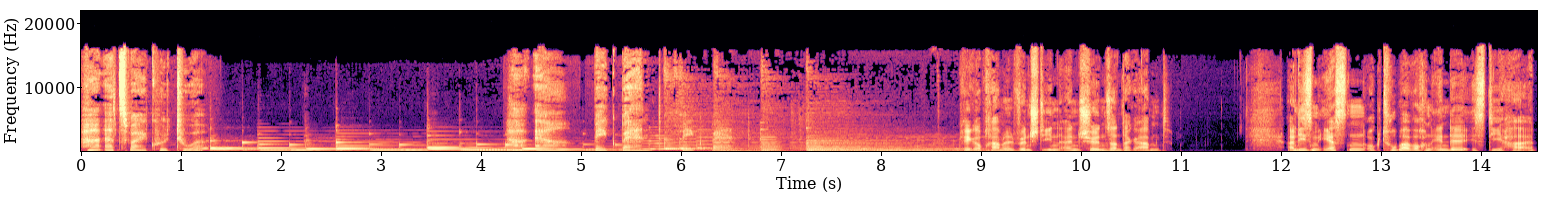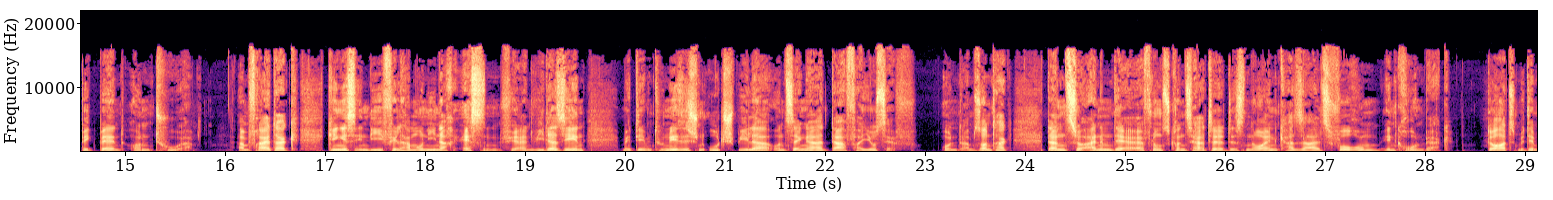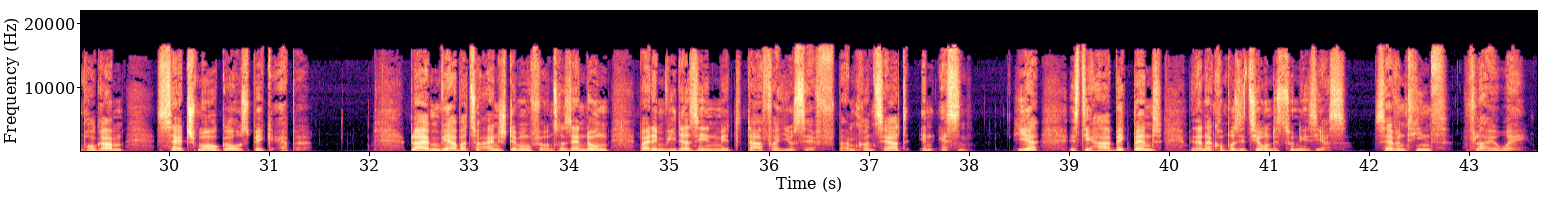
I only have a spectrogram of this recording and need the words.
HR2 Kultur. HR Big Band. Big Band. Gregor Pramel wünscht Ihnen einen schönen Sonntagabend. An diesem ersten Oktoberwochenende ist die HR Big Band on Tour. Am Freitag ging es in die Philharmonie nach Essen für ein Wiedersehen mit dem tunesischen Ud-Spieler und Sänger Dafa Youssef. Und am Sonntag dann zu einem der Eröffnungskonzerte des neuen Casals Forum in Kronberg. Dort mit dem Programm Satchmore Goes Big Apple. Bleiben wir aber zur Einstimmung für unsere Sendung bei dem Wiedersehen mit Dafa Youssef beim Konzert in Essen. Hier ist die H Big Band mit einer Komposition des Tunesiers. 17th Fly Away.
